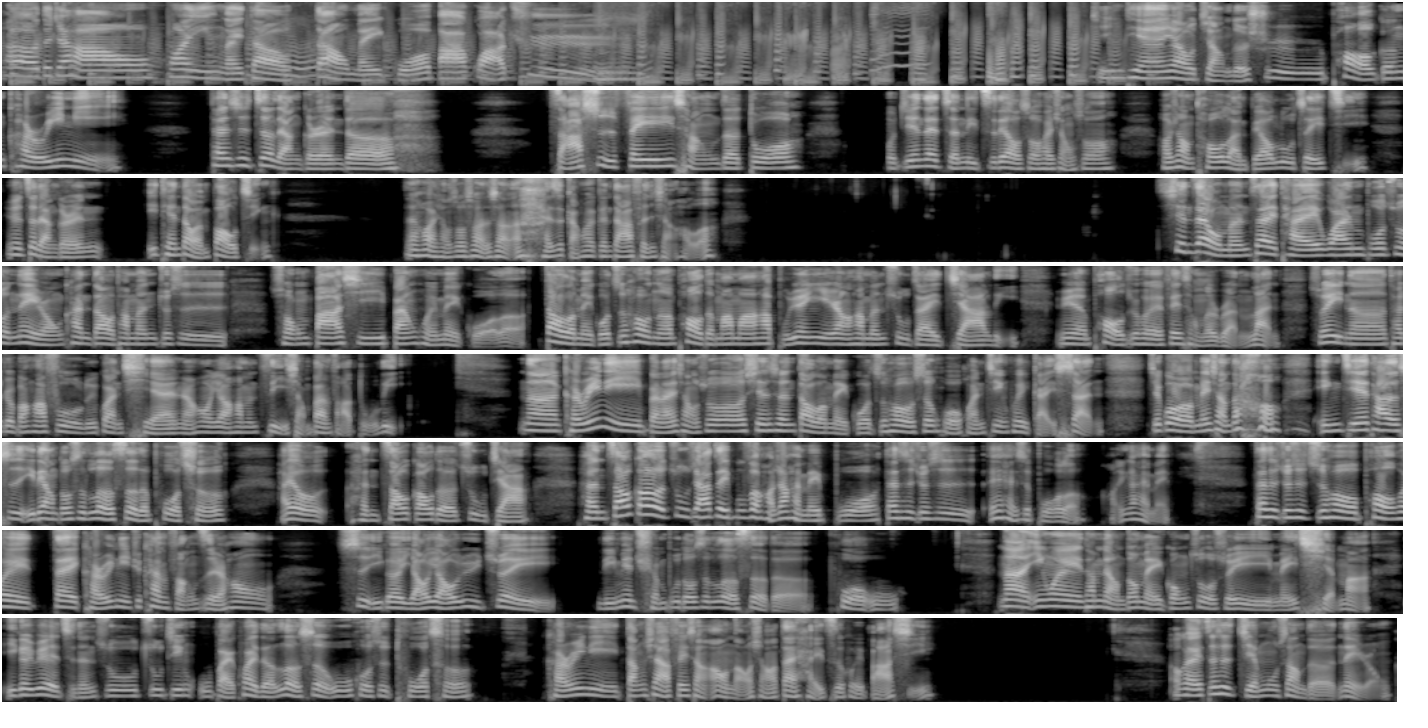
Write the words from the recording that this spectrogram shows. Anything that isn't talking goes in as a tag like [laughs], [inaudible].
Hello，大家好，欢迎来到到美国八卦去。今天要讲的是 Paul 跟 Carini，但是这两个人的杂事非常的多。我今天在整理资料的时候，还想说，好想偷懒，不要录这一集，因为这两个人一天到晚报警。但后来想说，算了算了，[laughs] 还是赶快跟大家分享好了。现在我们在台湾播出的内容，看到他们就是从巴西搬回美国了。到了美国之后呢，Paul 的妈妈她不愿意让他们住在家里，因为 Paul 就会非常的软烂，所以呢，他就帮他付旅馆钱，然后要他们自己想办法独立。那 Carini 本来想说，先生到了美国之后，生活环境会改善，结果没想到 [laughs] 迎接他的是一辆都是垃圾的破车，还有很糟糕的住家。很糟糕的住家这一部分好像还没播，但是就是哎，还是播了，好，应该还没。但是就是之后，Paul 会带 Carini 去看房子，然后是一个摇摇欲坠，里面全部都是垃圾的破屋。那因为他们俩都没工作，所以没钱嘛，一个月只能租租金五百块的垃圾屋或是拖车。卡瑞尼当下非常懊恼，想要带孩子回巴西。OK，这是节目上的内容。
